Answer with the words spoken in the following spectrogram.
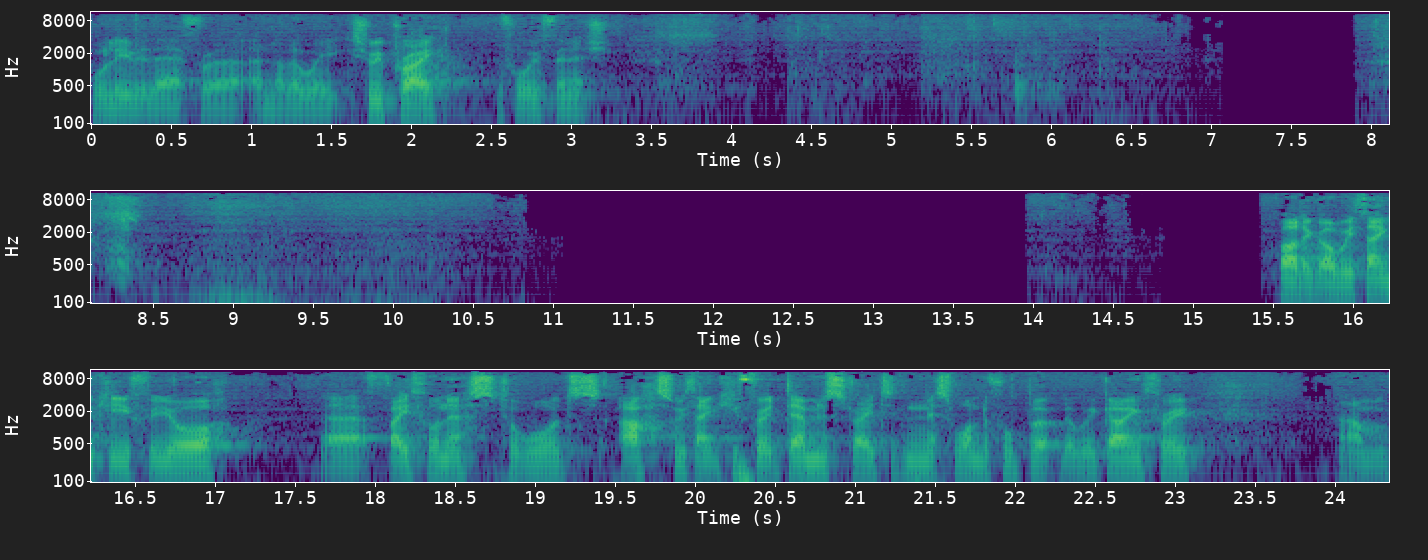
we'll leave it there for a, another week. Should we pray before we finish? Father God, we thank you for your uh, faithfulness towards us. We thank you for it demonstrated in this wonderful book that we're going through. Um,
